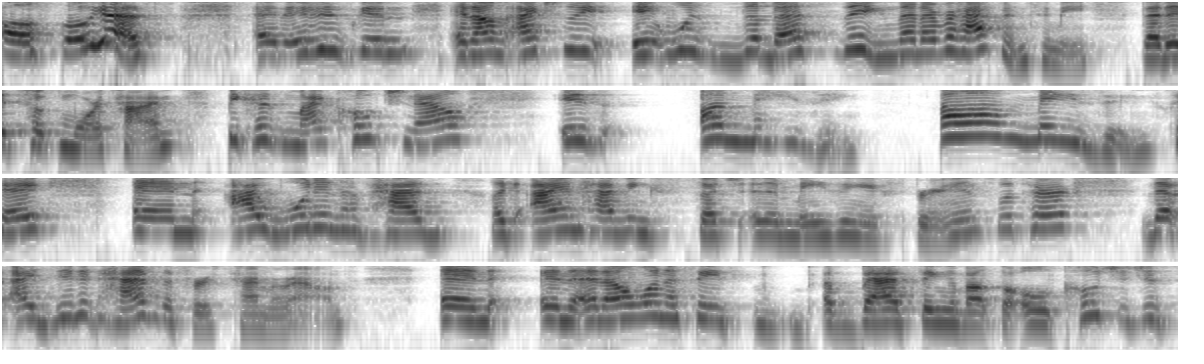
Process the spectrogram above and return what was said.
Also, yes. And it is good. And I'm actually, it was the best thing that ever happened to me that it took more time because my coach now is amazing. Amazing. Okay. And I wouldn't have had, like, I am having such an amazing experience with her that I didn't have the first time around. And, and, and I don't want to say a bad thing about the old coach. It just,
